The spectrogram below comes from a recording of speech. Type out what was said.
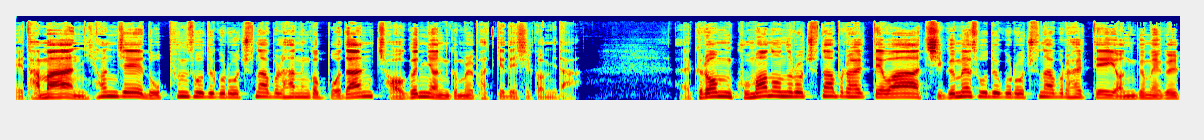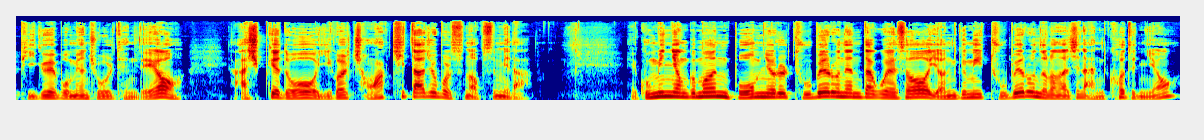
예, 다만 현재 높은 소득으로 추납을 하는 것보단 적은 연금을 받게 되실 겁니다. 아, 그럼 9만 원으로 추납을 할 때와 지금의 소득으로 추납을 할 때의 연금액을 비교해 보면 좋을 텐데요. 아쉽게도 이걸 정확히 따져볼 수는 없습니다. 예, 국민연금은 보험료를 두 배로 낸다고 해서 연금이 두 배로 늘어나진 않거든요.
